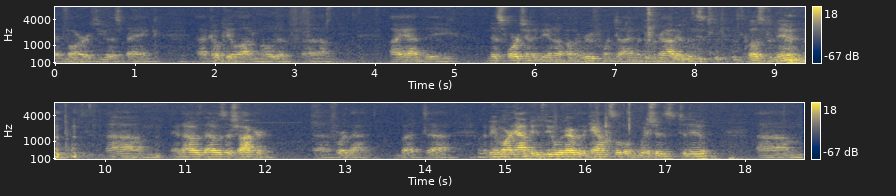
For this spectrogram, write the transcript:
as far as US Bank, uh, Coquille Automotive. Um, I had the misfortune of being up on the roof one time and forgot it was close to noon. Um, And that was, that was a shocker uh, for that. But uh, I'd be more than happy to do whatever the council wishes to do. Um,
